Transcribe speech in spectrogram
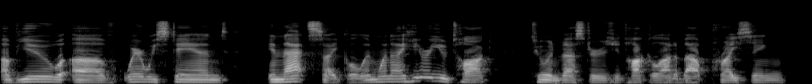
a view of where we stand in that cycle. And when I hear you talk to investors, you talk a lot about pricing,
